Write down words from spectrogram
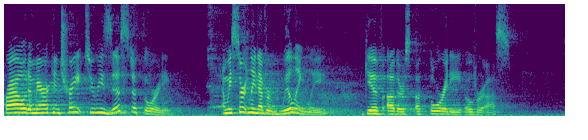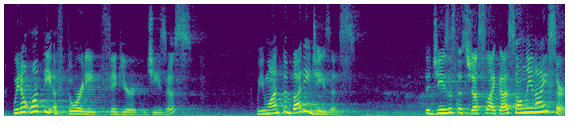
proud American trait to resist authority. And we certainly never willingly give others authority over us. We don't want the authority figure Jesus. We want the buddy Jesus, the Jesus that's just like us, only nicer.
